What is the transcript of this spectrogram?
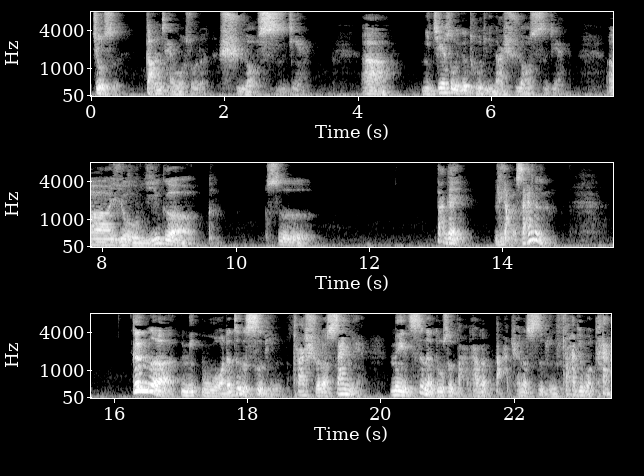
就是刚才我说的，需要时间啊！你接受一个徒弟，那需要时间。啊，有一个是大概两三个人跟着你我的这个视频，他学了三年，每次呢都是把他的打拳的视频发给我看，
